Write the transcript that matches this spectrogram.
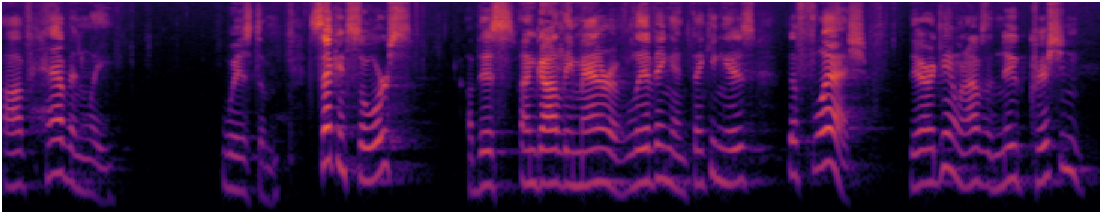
of heavenly wisdom. Second source of this ungodly manner of living and thinking is the flesh. There again, when I was a new Christian,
